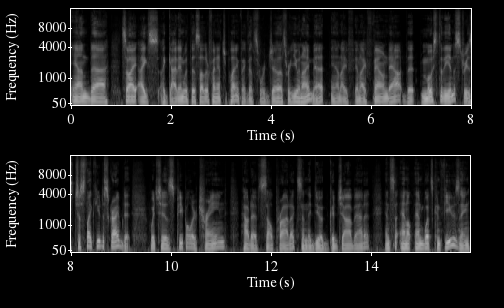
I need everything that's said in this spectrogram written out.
And uh, so I, I, I, got in with this other financial planning. In fact, that's where Joe, that's where you and I met. And I and I found out that most of the industry is just like you described it, which is people are trained how to sell products and they do a good job at it. And so, and and what's confusing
